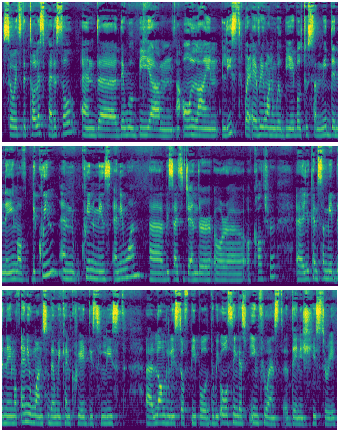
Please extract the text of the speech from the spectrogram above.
So it's the tallest pedestal, and uh, there will be um, an online list where everyone will be able to submit the name of the queen, and queen means anyone uh, besides gender or, uh, or culture. Uh, you can submit the name of anyone, so then we can create this list a long list of people that we all think has influenced uh, Danish history.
